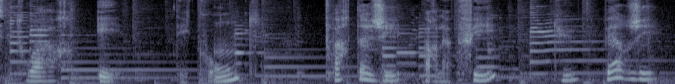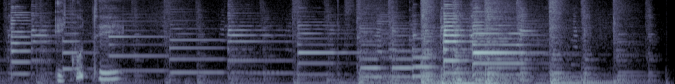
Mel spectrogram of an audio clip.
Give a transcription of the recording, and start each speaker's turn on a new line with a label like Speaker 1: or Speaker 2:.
Speaker 1: histoires et des contes partagés par la fée du berger. Écoutez.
